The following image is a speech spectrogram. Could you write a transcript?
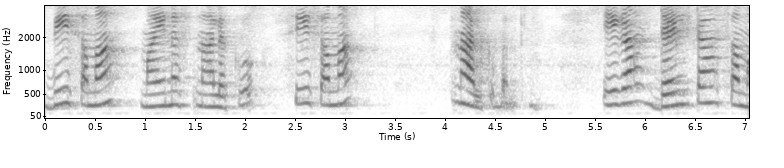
ಬಿ ಸಮ ಮೈನಸ್ ನಾಲ್ಕು. ಸಿ ಸಮ ನಾಲ್ಕು ಬಂತು. ಈಗ ಡೆಲ್ಟಾ ಸಮ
